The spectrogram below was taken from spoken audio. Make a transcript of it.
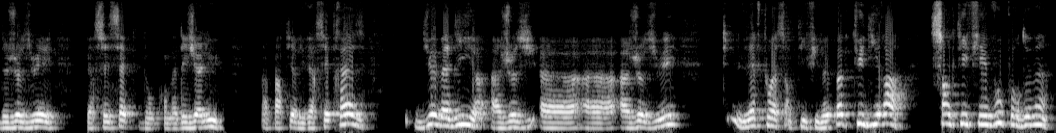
de Josué, verset 7, donc on a déjà lu à partir du verset 13, Dieu va dire à Josué, Lève-toi, sanctifie le peuple, tu diras Sanctifiez-vous pour demain,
